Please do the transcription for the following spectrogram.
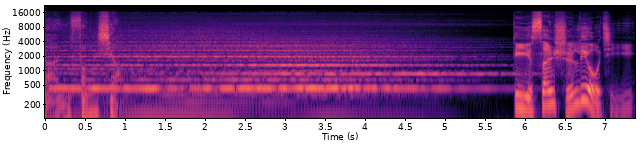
南风向》第三十六集。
